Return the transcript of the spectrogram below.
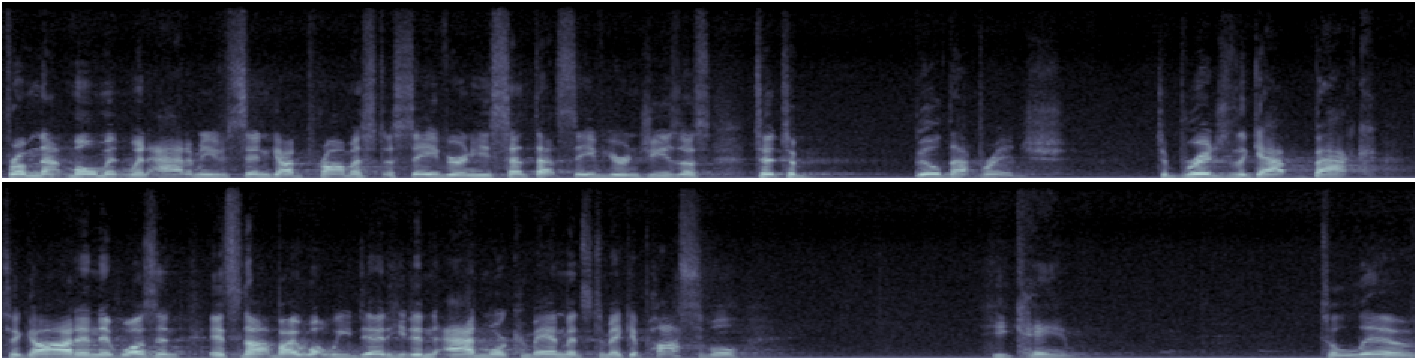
from that moment when Adam and Eve sinned, God promised a Savior, and He sent that Savior in Jesus to, to build that bridge, to bridge the gap back to God. And it wasn't, it's not by what we did. He didn't add more commandments to make it possible. He came to live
